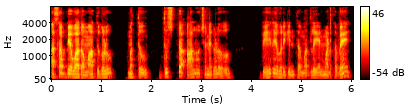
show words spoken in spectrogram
ಅಸಭ್ಯವಾದ ಮಾತುಗಳು ಮತ್ತು ದುಷ್ಟ ಆಲೋಚನೆಗಳು ಬೇರೆಯವರಿಗಿಂತ ಮೊದಲು ಏನು ಮಾಡ್ತವೆ?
